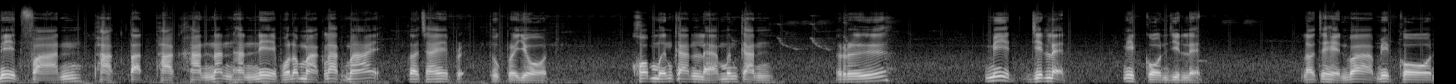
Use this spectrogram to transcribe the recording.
มีดฝาน ผักตัดผักหั่นนั่นหั่นนี่ผลหมากรากไม้ก็ใช้ถูกประโยชน์ คมเหมือนกันแหลมเหมือนกัน หรือมีดยิเลตมีดโกนยิเลตเราจะเห็นว่ามีดโกน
